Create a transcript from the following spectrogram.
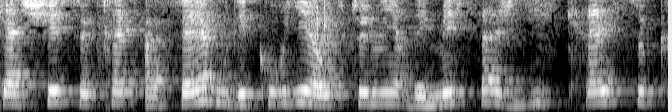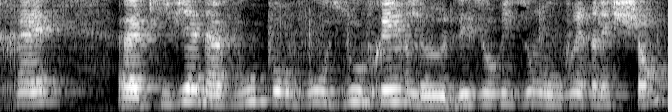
cachées, secrètes à faire ou des courriers à obtenir, des messages discrets, secrets. qui viennent à vous pour vous ouvrir les horizons, ouvrir les champs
